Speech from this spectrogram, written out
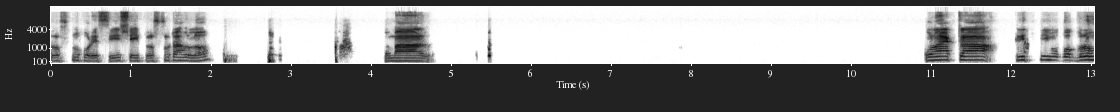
প্রশ্ন করেছি। সেই প্রশ্নটা হলো, তোমার কোন একটা কৃত্রিম উপগ্রহ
